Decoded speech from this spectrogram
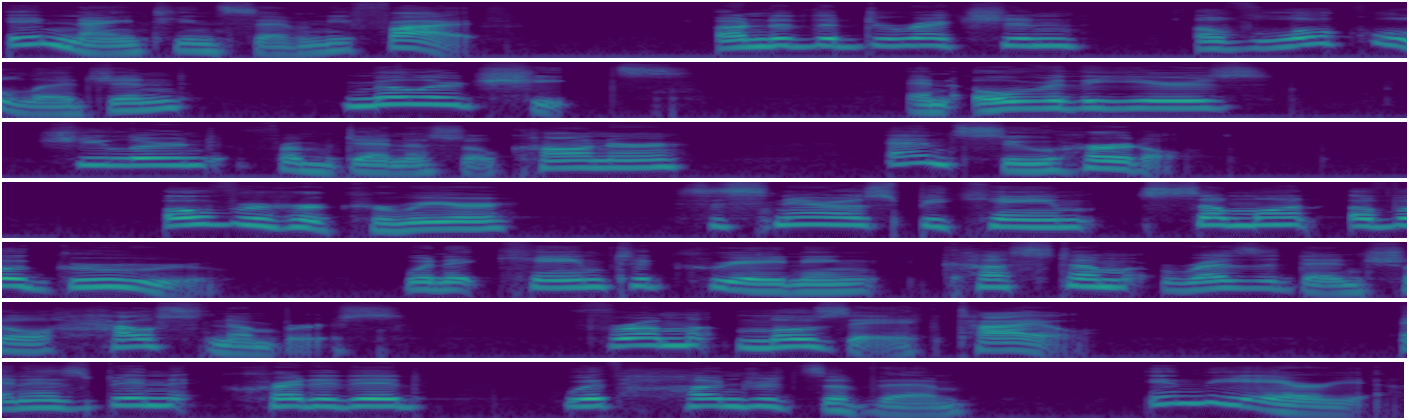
in 1975 under the direction of local legend Millard Sheets, and over the years, she learned from Dennis O'Connor and Sue Hertel. Over her career, Cisneros became somewhat of a guru when it came to creating custom residential house numbers from mosaic tile, and has been credited with hundreds of them in the area.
